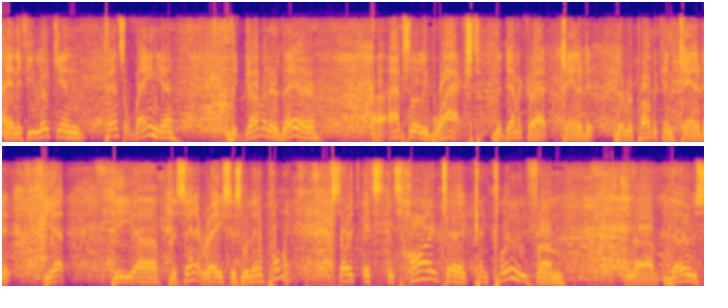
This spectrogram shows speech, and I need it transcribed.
And if you look in Pennsylvania, the governor there uh, absolutely waxed the Democrat candidate, the Republican candidate, yet the uh, the Senate race is within a point. So it, it's it's hard to conclude from um, those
